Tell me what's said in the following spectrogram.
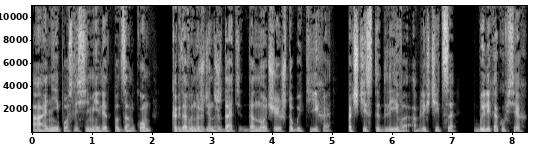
А они после семи лет под замком, когда вынужден ждать до ночи, чтобы тихо, почти стыдливо облегчиться, были как у всех.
